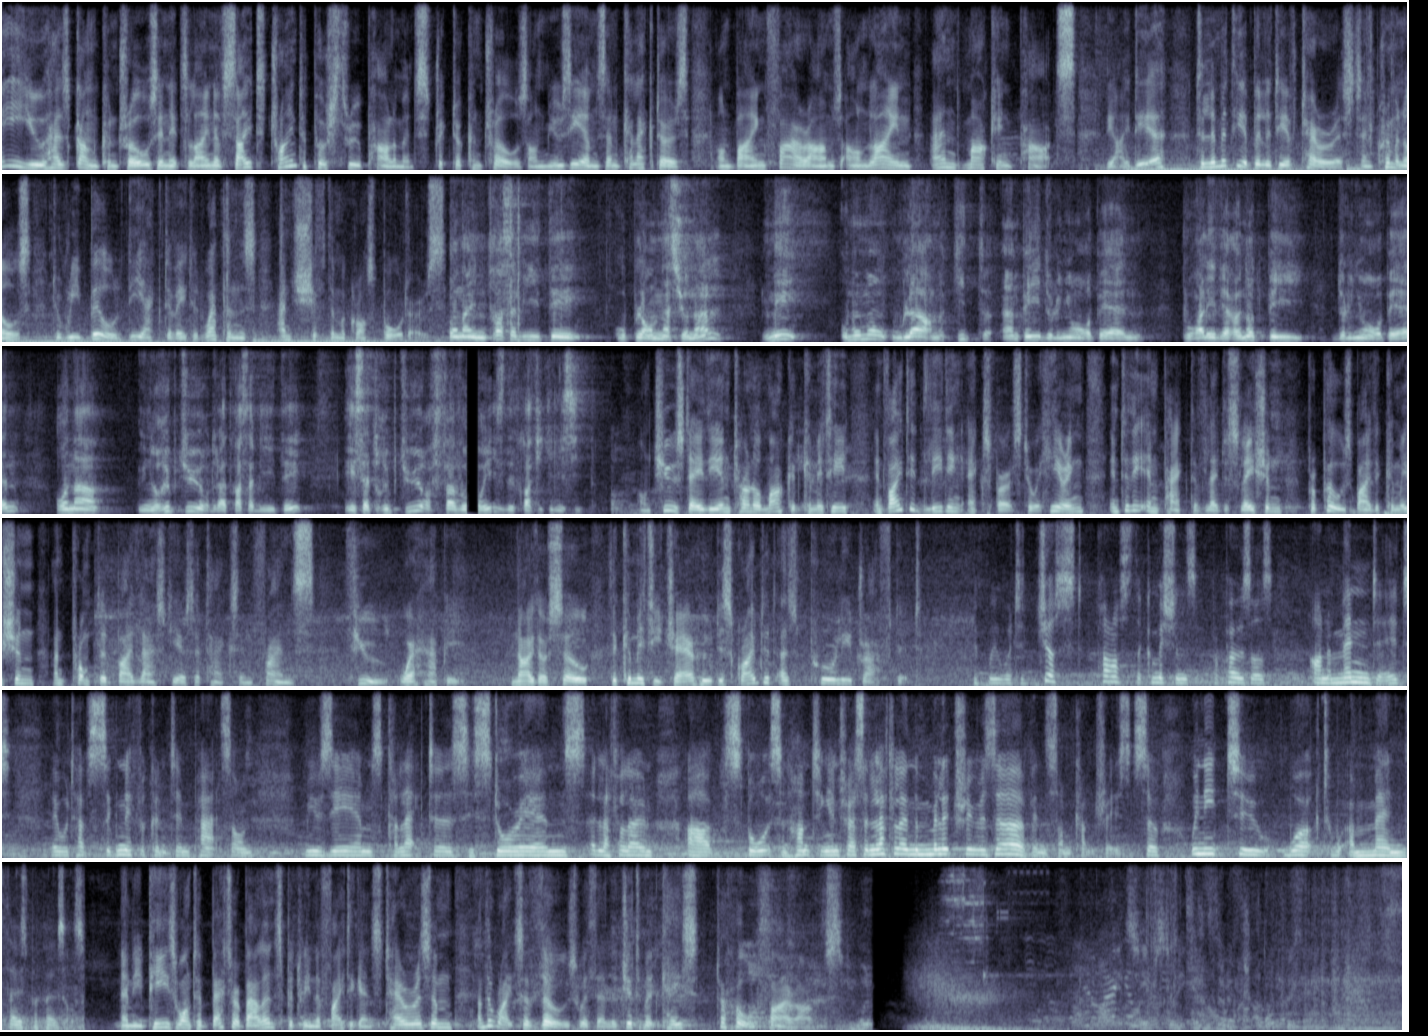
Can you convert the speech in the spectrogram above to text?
The EU has gun controls in its line of sight, trying to push through Parliament stricter controls on museums and collectors, on buying firearms online and marking parts. The idea? To limit the ability of terrorists and criminals to rebuild deactivated weapons and shift them across borders. On a une traçabilité au plan national, mais au moment où l'arme quitte un pays de l'Union européenne pour aller vers un autre pays de l'Union européenne, on a une rupture de la traçabilité et cette rupture favorise des trafics illicites. On Tuesday, the Internal Market Committee invited leading experts to a hearing into the impact of legislation proposed by the Commission and prompted by last year's attacks in France. Few were happy. Neither so the committee chair who described it as poorly drafted. If we were to just pass the Commission's proposals unamended, they would have significant impacts on museums, collectors, historians, let alone uh, sports and hunting interests, and let alone the military reserve in some countries. So we need to work to amend those proposals. MEPs want a better balance between the fight against terrorism and the rights of those with a legitimate case to hold firearms. seems to be counterintuitive.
